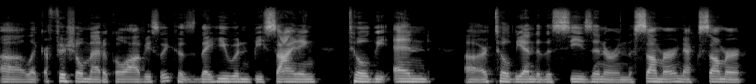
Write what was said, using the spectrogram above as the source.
uh, like official medical, obviously, because he wouldn't be signing till the end uh, or till the end of the season or in the summer, next summer.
